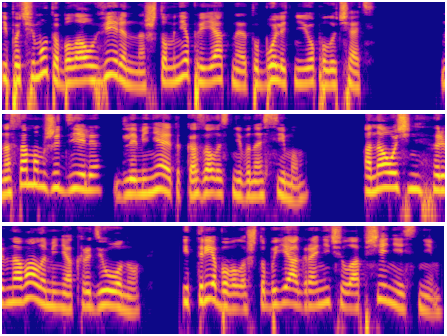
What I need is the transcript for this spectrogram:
и почему-то была уверена, что мне приятно эту боль от нее получать. На самом же деле для меня это казалось невыносимым. Она очень ревновала меня к Родиону и требовала, чтобы я ограничила общение с ним,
